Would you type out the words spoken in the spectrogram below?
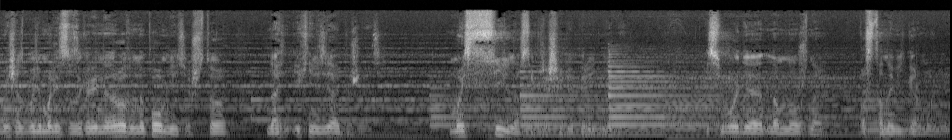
Мы сейчас будем молиться за коренные народы, но помните, что их нельзя обижать. Мы сильно согрешили перед ними. И сегодня нам нужно восстановить гармонию.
